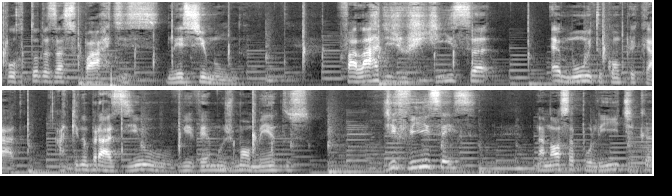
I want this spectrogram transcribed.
por todas as partes neste mundo. Falar de justiça é muito complicado. Aqui no Brasil vivemos momentos difíceis na nossa política,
